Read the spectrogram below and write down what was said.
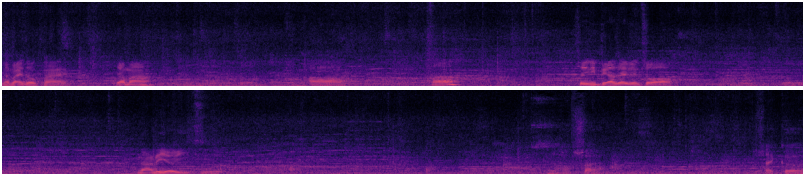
两百多块，要吗？好。啊？所以你不要在这边坐。哪里有椅子？真的好帅哦，帅哥。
